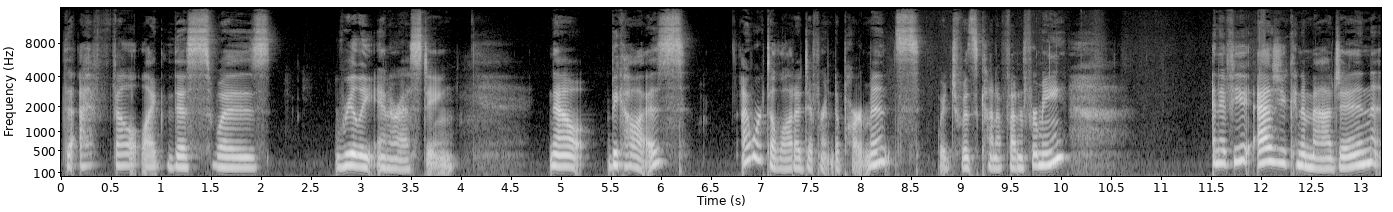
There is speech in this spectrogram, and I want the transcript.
the, I felt like this was really interesting. Now, because I worked a lot of different departments, which was kind of fun for me. And if you, as you can imagine,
